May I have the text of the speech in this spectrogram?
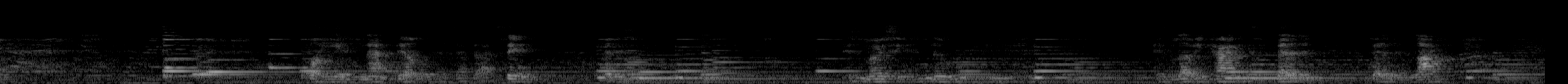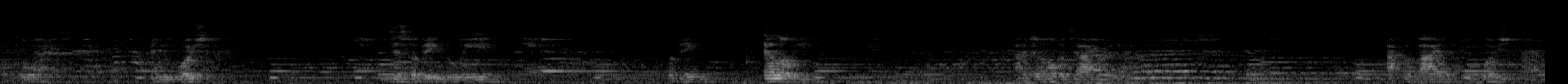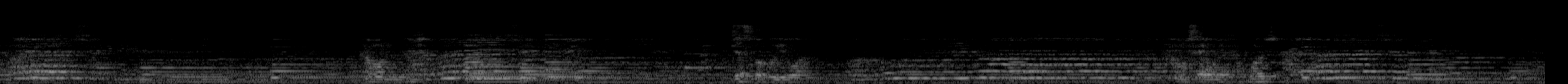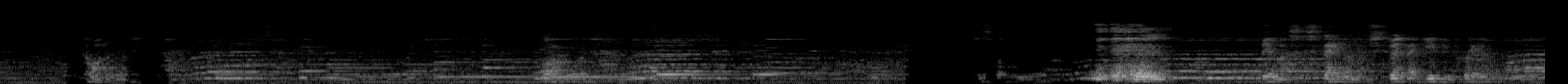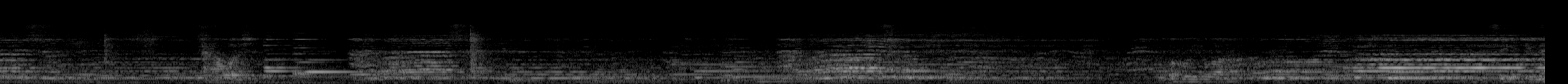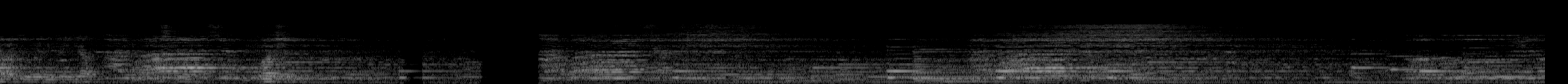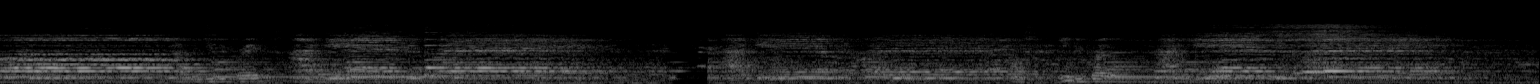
For he has not dealt with us after our sins, but his, his mercy is new. His loving kindness is better than better than life to us. And we worship just for being who he is. For being Elohim. Our Jehovah Jireh. Our provider. We worship. Come on. Just for who you are. Come on, say it with us. I worship. Give you praise.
